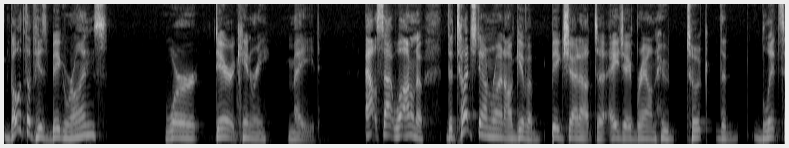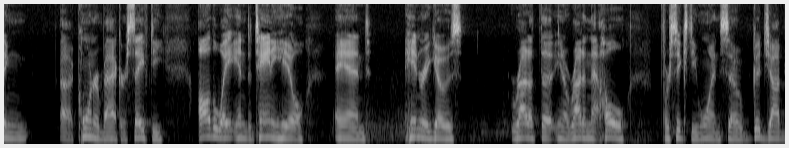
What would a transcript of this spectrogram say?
both of his big runs were Derrick Henry made. Outside, well, I don't know. The touchdown run, I'll give a big shout out to AJ Brown, who took the blitzing uh, cornerback or safety all the way into Tannehill, and Henry goes right at the you know right in that hole for 61. So good job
